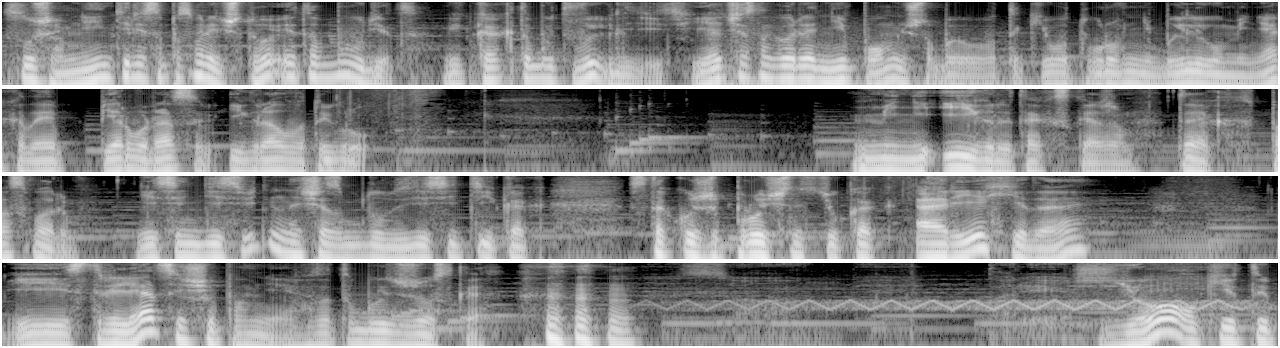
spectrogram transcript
Слушай, мне интересно посмотреть, что это будет И как это будет выглядеть. Я, честно говоря, не помню, чтобы вот такие вот уровни были у меня Когда я первый раз играл в эту игру. Мини-игры, так скажем. Так, посмотрим. Если они действительно сейчас будут здесь идти как С такой же прочностью, как орехи, да? И стреляться еще по мне Вот это будет жестко Ёлки ты,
